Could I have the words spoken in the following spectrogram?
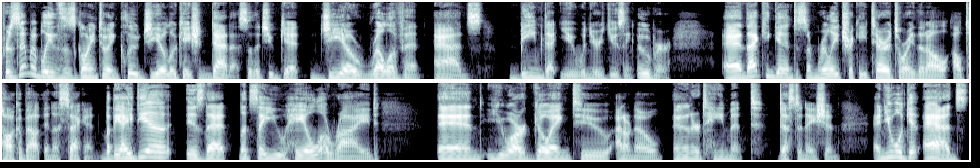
presumably, this is going to include geolocation data so that you get geo relevant ads beamed at you when you're using Uber. And that can get into some really tricky territory that I'll I'll talk about in a second. But the idea is that let's say you hail a ride and you are going to I don't know, an entertainment destination and you will get ads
